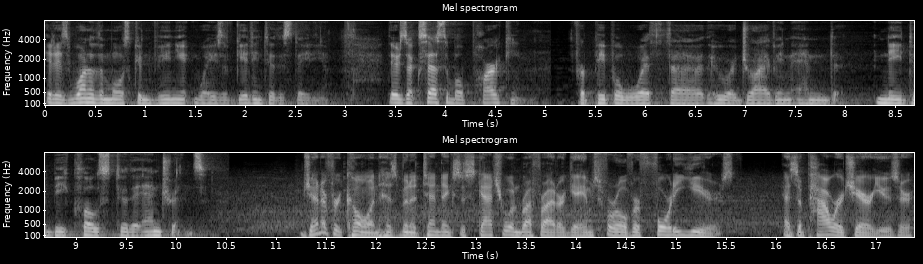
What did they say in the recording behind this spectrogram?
It is one of the most convenient ways of getting to the stadium. There's accessible parking for people with uh, who are driving and need to be close to the entrance. Jennifer Cohen has been attending Saskatchewan Roughrider games for over 40 years. As a power chair user,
